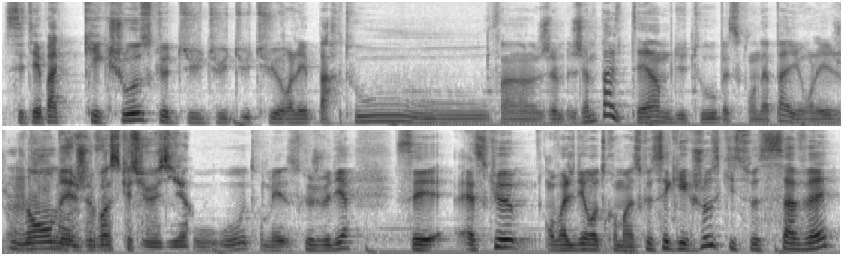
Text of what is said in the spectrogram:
c'était pas quelque chose que tu, tu, tu, hurlais partout ou... Enfin, j'aime pas le terme du tout parce qu'on n'a pas hurlé. Genre, non, mais je vois ce que tu veux dire. Ou autre, mais ce que je veux dire, c'est est-ce que, on va le dire autrement, est-ce que c'est quelque chose qui se savait?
